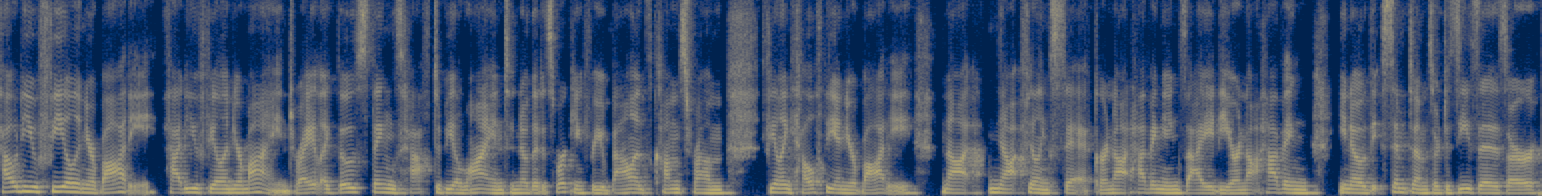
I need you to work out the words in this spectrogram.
How do you feel in your body? How do you feel in your mind right? Like those things have to be aligned to know that it's working for you. Balance comes from feeling healthy in your body not not feeling sick or not having anxiety or not having you know the symptoms or diseases or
